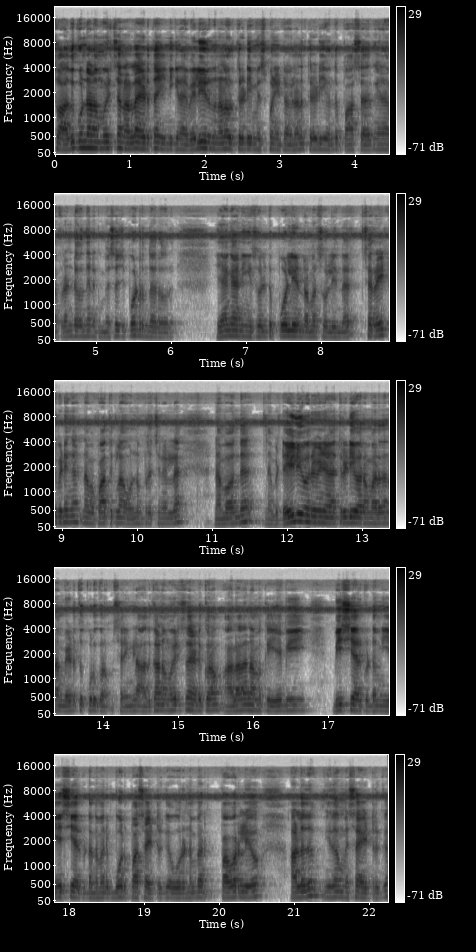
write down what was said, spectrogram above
ஸோ அதுக்குண்டான முயற்சியாக நல்லா எடுத்தேன். இன்றைக்கி நான் வெளியே இருந்தனால ஒரு திருடி மிஸ் பண்ணிட்டோம். இல்லைனா திருடி வந்து பாஸ் ஆயிருங்க. என் ஃப்ரெண்டு வந்து எனக்கு மெசேஜ் போட்டிருந்தார் அவர். ஏங்க நீங்கள் சொல்லிட்டு போலின்ற மாதிரி சொல்லியிருந்தார். சரி ரைட் விடுங்க. நம்ம பார்த்துக்கலாம். ஒன்றும் பிரச்சனை இல்லை. நம்ம வந்து நம்ம டெய்லி ஒரு த்ரீடி வர மாதிரி தான் நம்ம எடுத்து கொடுக்குறோம் சரிங்களா? அதுக்கான முயற்சி தான் எடுக்கிறோம். அதில் தான் நமக்கு ஏபி பிசியாக இருக்கட்டும் ஏசியாக இருக்கட்டும் அந்த மாதிரி போர்டு பாஸ் ஆகிட்டுருக்கு ஒரு நம்பர் பவர்லேயோ அல்லது இதோ மிஸ் ஆகிட்டுருக்கு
